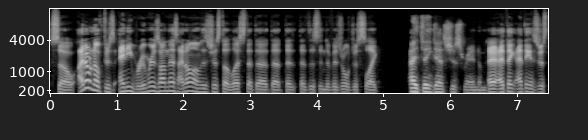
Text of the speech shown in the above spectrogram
So I don't know if there's any rumors on this. I don't know if it's just a list that the that, that, that this individual just like I think that's just random. I, I think I think it's just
